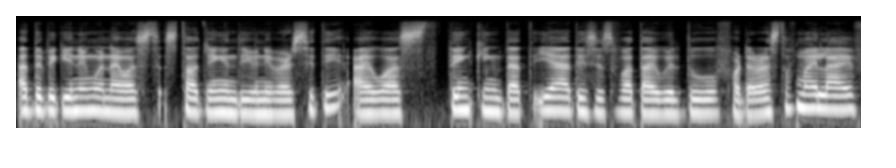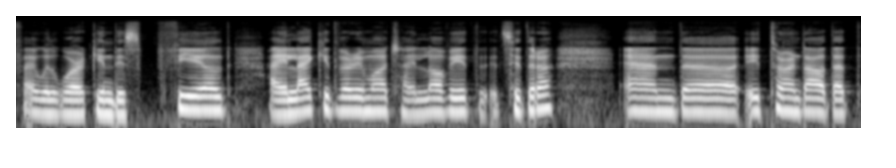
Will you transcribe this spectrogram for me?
At the beginning, when I was studying in the university, I was thinking that, yeah, this is what I will do for the rest of my life. I will work in this field. I like it very much. I love it, etc. And uh, it turned out that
